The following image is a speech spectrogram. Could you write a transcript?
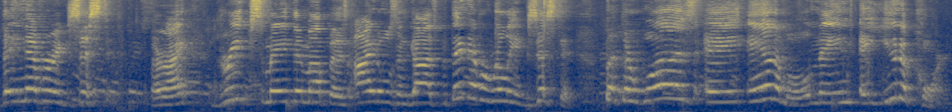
They never existed. All right? Greeks made them up as idols and gods, but they never really existed. But there was a animal named a unicorn.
